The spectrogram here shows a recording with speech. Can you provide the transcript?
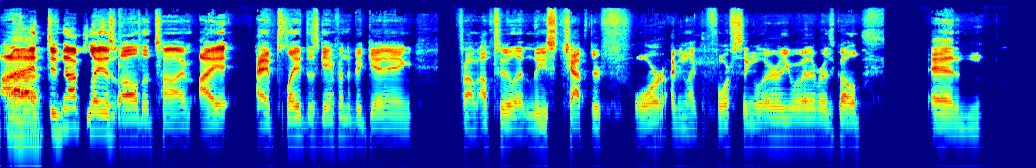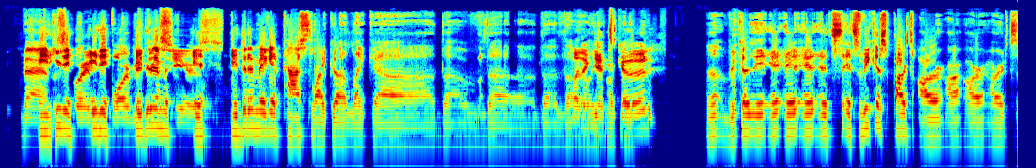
I uh, did not play this all the time. I I played this game from the beginning, from up to at least chapter four. I mean, like the fourth singularity or whatever it's called, and Man, he, he, he, he, didn't, he, he, didn't make it past like uh like uh the the the, the when it gets good. Because it, it, it, its its weakest parts are are, are, are its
